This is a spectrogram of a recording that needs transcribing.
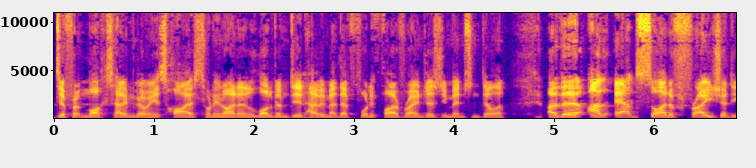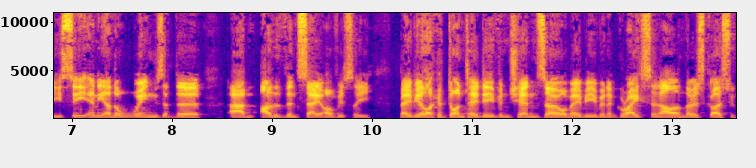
different mocks had him going as high as 29, and a lot of them did have him at that 45 range, as you mentioned, Dylan. Are there outside of Frazier? Do you see any other wings at the um, other than say obviously maybe like a Donte DiVincenzo or maybe even a Grayson Allen? Those guys who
